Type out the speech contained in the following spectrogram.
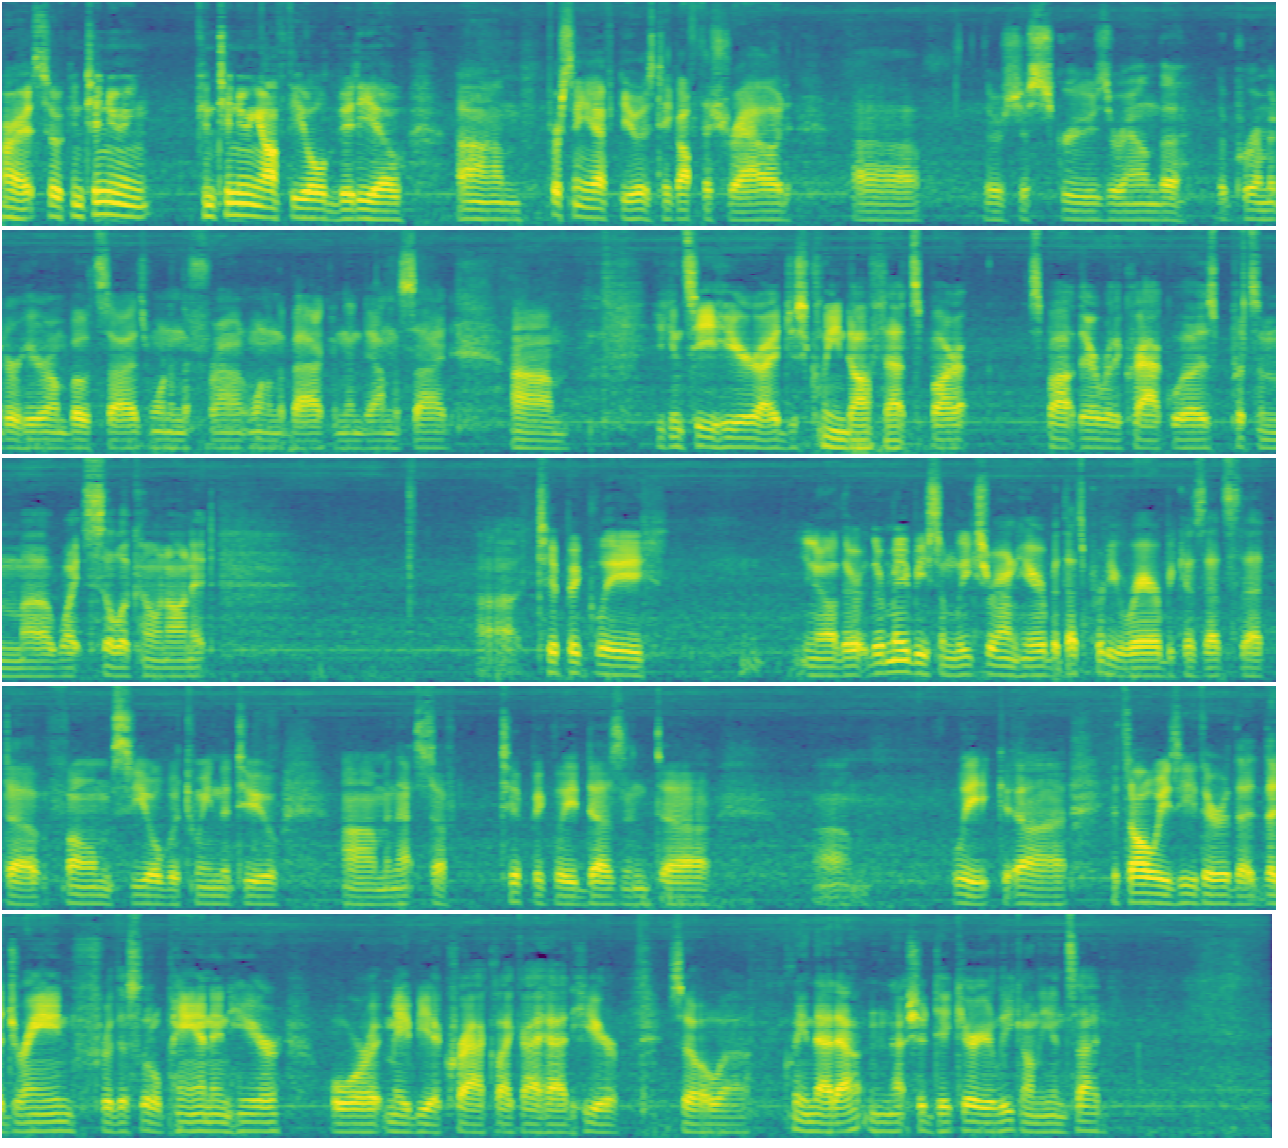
Alright, so continuing continuing off the old video, um, first thing you have to do is take off the shroud. Uh, there's just screws around the, the perimeter here on both sides, one in the front, one in the back, and then down the side. Um, you can see here I just cleaned off that spot, spot there where the crack was, put some uh, white silicone on it. Uh, typically you know there there may be some leaks around here but that's pretty rare because that's that uh, foam seal between the two. Um, and that stuff typically doesn't uh, um, leak. Uh, it's always either the the drain for this little pan in here or it may be a crack like I had here. So uh, clean that out and that should take care of your leak on the inside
